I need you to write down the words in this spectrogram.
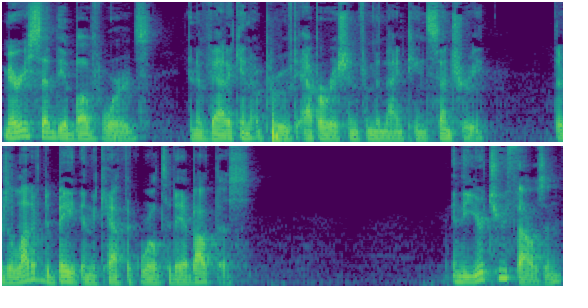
Mary said the above words in a Vatican approved apparition from the 19th century. There's a lot of debate in the Catholic world today about this. In the year 2000,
